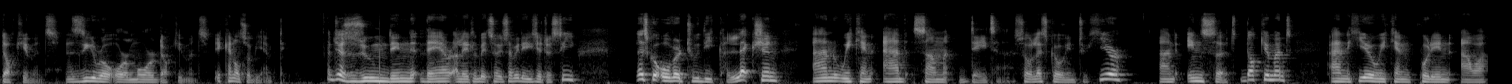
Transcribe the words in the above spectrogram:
documents, zero or more documents. It can also be empty. I just zoomed in there a little bit so it's a bit easier to see. Let's go over to the collection and we can add some data. So let's go into here and insert document, and here we can put in our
